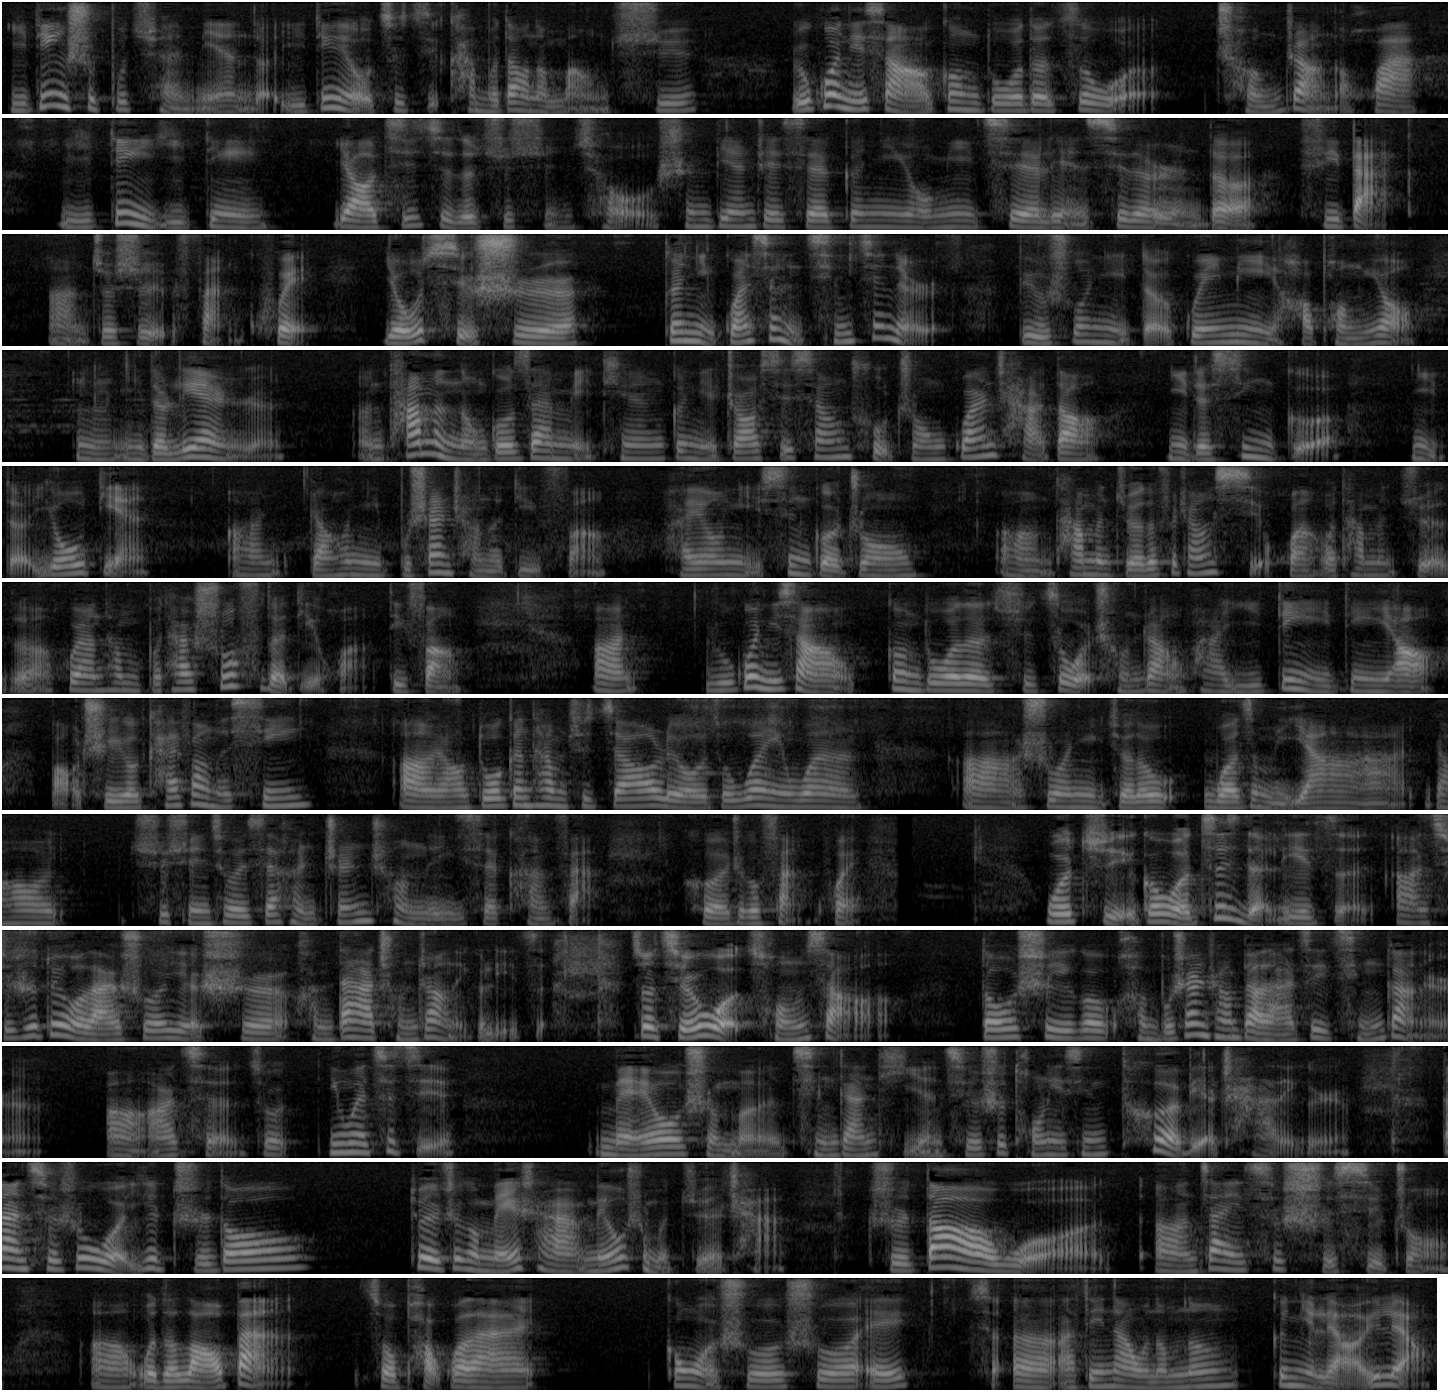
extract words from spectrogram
一定是不全面的，一定有自己看不到的盲区。如果你想要更多的自我成长的话，一定一定要积极的去寻求身边这些跟你有密切联系的人的 feedback，啊，就是反馈，尤其是。跟你关系很亲近的人，比如说你的闺蜜、好朋友，嗯，你的恋人，嗯，他们能够在每天跟你朝夕相处中观察到你的性格、你的优点啊，然后你不擅长的地方，还有你性格中，嗯，他们觉得非常喜欢和他们觉得会让他们不太舒服的地方地方，啊，如果你想更多的去自我成长的话，一定一定要保持一个开放的心。啊，然后多跟他们去交流，就问一问，啊，说你觉得我怎么样啊？然后去寻求一些很真诚的一些看法和这个反馈。我举一个我自己的例子啊，其实对我来说也是很大成长的一个例子。就其实我从小都是一个很不擅长表达自己情感的人啊，而且就因为自己没有什么情感体验，其实是同理心特别差的一个人。但其实我一直都。对这个没啥，没有什么觉察，直到我嗯在一次实习中，嗯我的老板就跑过来跟我说说，哎，呃阿蒂娜，我能不能跟你聊一聊？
